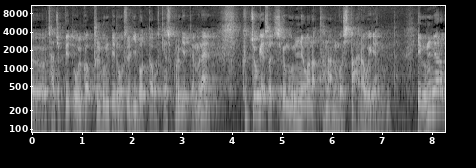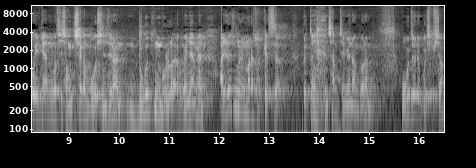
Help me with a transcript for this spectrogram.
그 자줏빛 옷과 붉은빛 옷을 입었다고 계속 그러기 때문에 그쪽에서 지금 음녀가 나타나는 것이다 라고 얘기하는 겁니다. 이 음녀라고 얘기하는 것이 정체가 무엇인지는 누구든 몰라요. 왜냐하면 알려주면 얼마나 좋겠어요. 그랬더니 참 재미난 거는 5절에 보십시오.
